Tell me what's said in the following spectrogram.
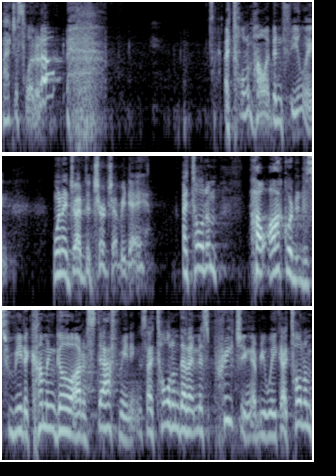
I just let it out. I told him how I've been feeling when I drive to church every day. I told him how awkward it is for me to come and go out of staff meetings. I told him that I miss preaching every week. I told him,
